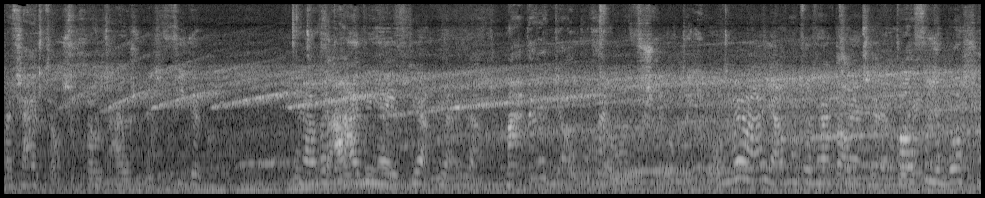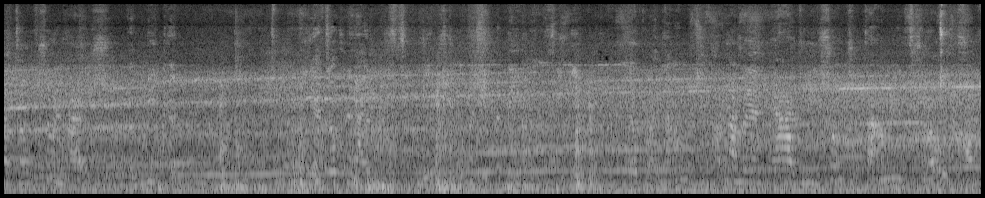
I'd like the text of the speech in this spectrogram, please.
Maar zij heeft al zo'n groot huis met vier. Ja, wat die heeft, ja, ja, ja. Maar daar heb je ook nog helemaal verschillende dingen hoor. Ja, ja, want dat had Want, uh, van der Bos had ook zo'n huis. Een Mieke. Die heeft ook een huis. Ja, die is ook totaal niet groot.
